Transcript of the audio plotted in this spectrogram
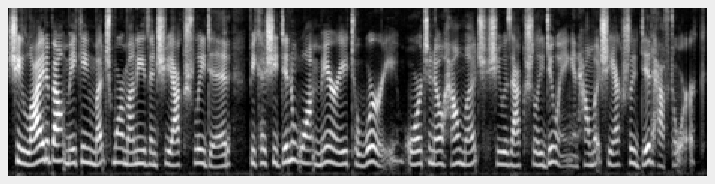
She lied about making much more money than she actually did because she didn't want Mary to worry or to know how much she was actually doing and how much she actually did have to work.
